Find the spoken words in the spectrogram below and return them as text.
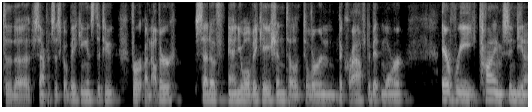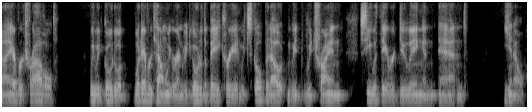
to the San Francisco Baking Institute for another set of annual vacation to, to learn the craft a bit more. Every time Cindy and I ever traveled, we would go to a, whatever town we were in we'd go to the bakery and we'd scope it out and we'd we'd try and see what they were doing and and you know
